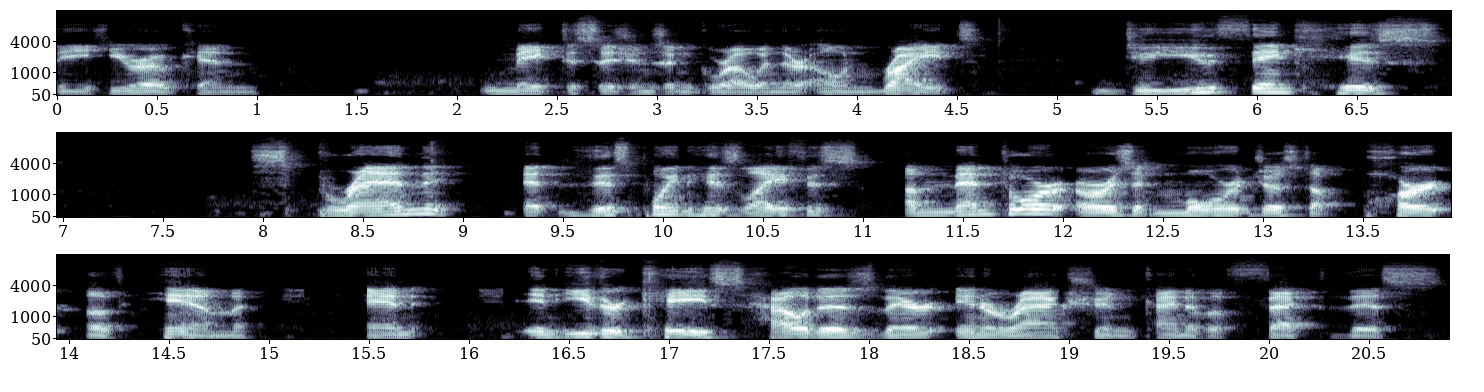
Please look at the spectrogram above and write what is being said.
the hero can make decisions and grow in their own right do you think his Spren at this point in his life is a mentor, or is it more just a part of him? And in either case, how does their interaction kind of affect this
